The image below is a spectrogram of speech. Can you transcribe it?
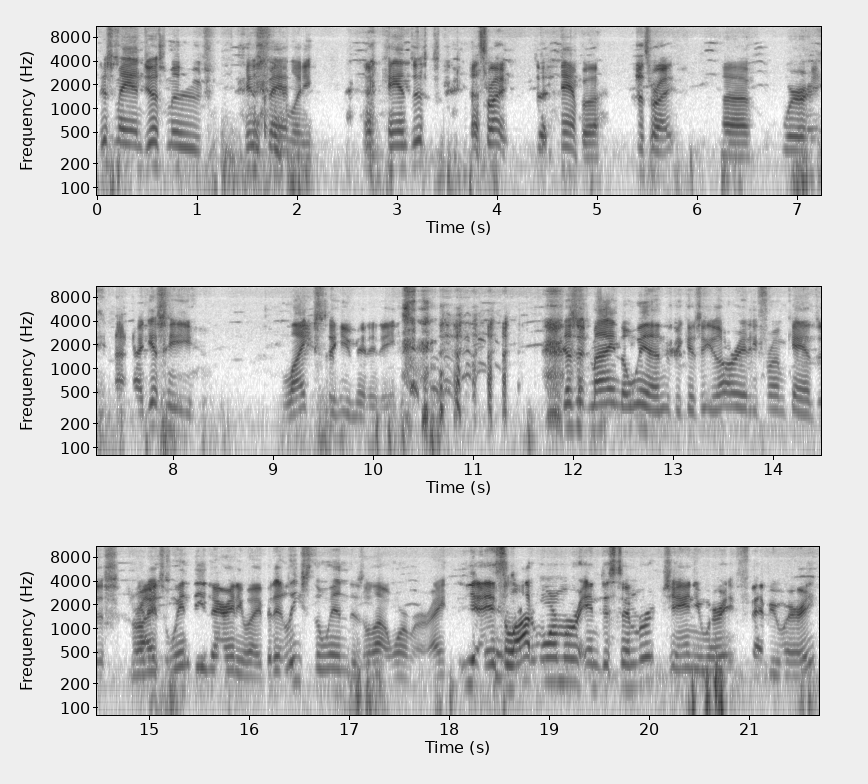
this man just moved his family from Kansas That's right. to Tampa, That's right. uh, where I, I guess he likes the humidity. He doesn't mind the wind because he's already from Kansas. Right. It's windy there anyway, but at least the wind is a lot warmer, right? Yeah, it's a lot warmer in December, January, February.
